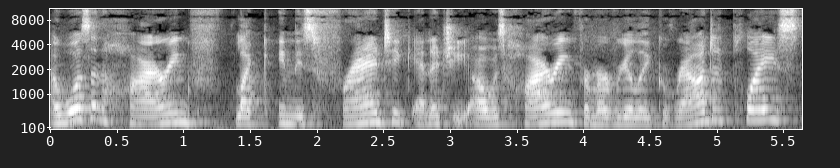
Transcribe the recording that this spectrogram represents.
I wasn't hiring like in this frantic energy. I was hiring from a really grounded place.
